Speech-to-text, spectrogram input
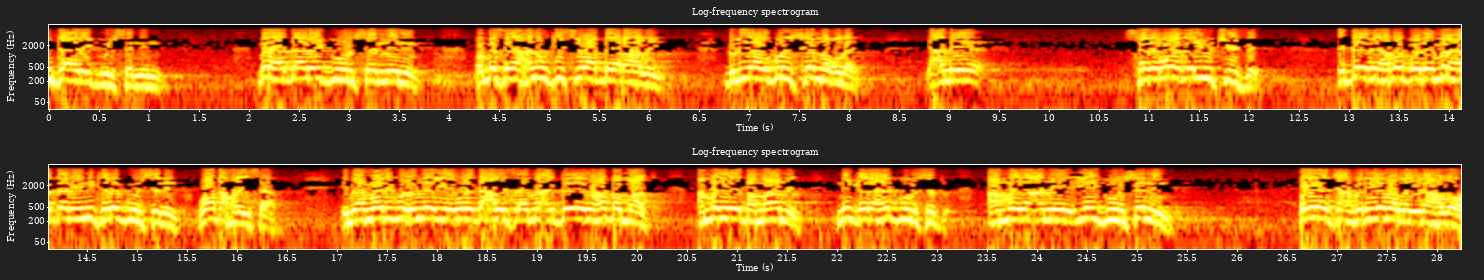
inta aanay guursanin. Mar haddaanay guursanin oo xanuunkiisii waa dheeraaday dhulyaal buu iska noqday. Yacnii sanawaad ayuu jiifay. Ciddadeedii habagoodee mar haddaanay nin kala guursanin waa dhaxlaysaa imaam maalik wuxuu leeyahay way dhaxlaysaa ama ciddadeedu ha dhammaato ama yay dhammaanin nin kale ha guursato ama yacnii yay guursanin. Qolada jacfariyada la yidhaahdo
